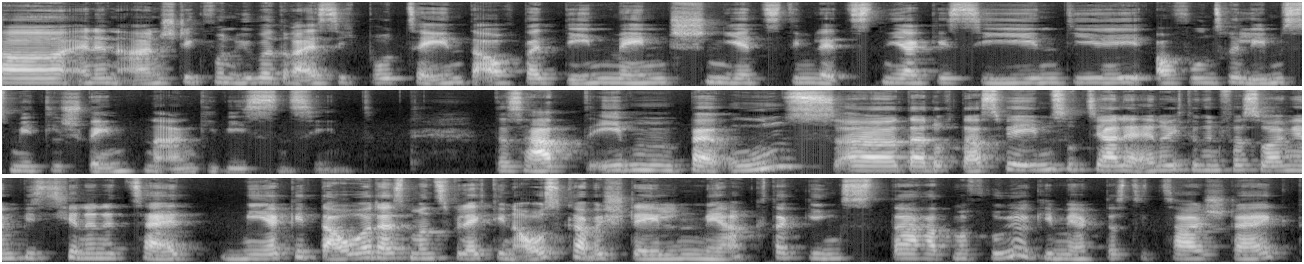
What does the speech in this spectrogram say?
einen Anstieg von über 30 Prozent auch bei den Menschen jetzt im letzten Jahr gesehen, die auf unsere Lebensmittelspenden angewiesen sind. Das hat eben bei uns, äh, dadurch, dass wir eben soziale Einrichtungen versorgen, ein bisschen eine Zeit mehr gedauert, als man es vielleicht in Ausgabestellen merkt. Da ging's, da hat man früher gemerkt, dass die Zahl steigt.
